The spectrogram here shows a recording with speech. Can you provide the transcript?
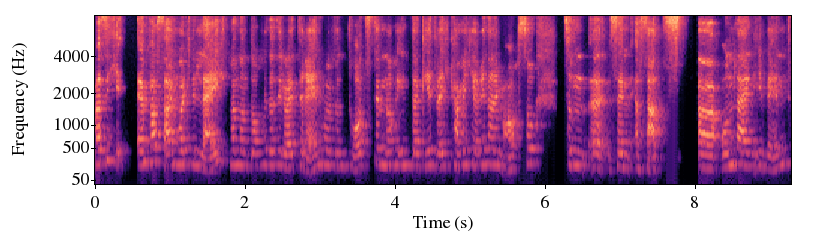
Was ich einfach sagen wollte, wie leicht man dann doch wieder die Leute reinholt und trotzdem noch interagiert, weil ich kann mich erinnern, eben auch so zum äh, sein Ersatz Online-Event,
